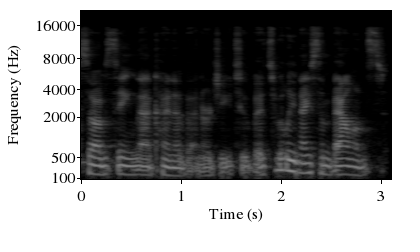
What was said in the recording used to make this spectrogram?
So I'm seeing that kind of energy too, but it's really nice and balanced.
